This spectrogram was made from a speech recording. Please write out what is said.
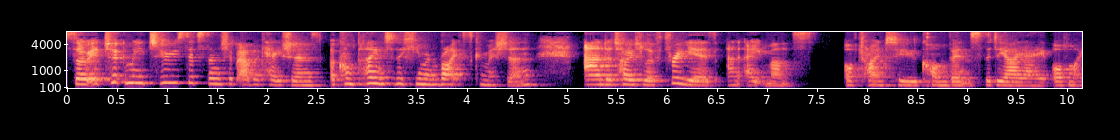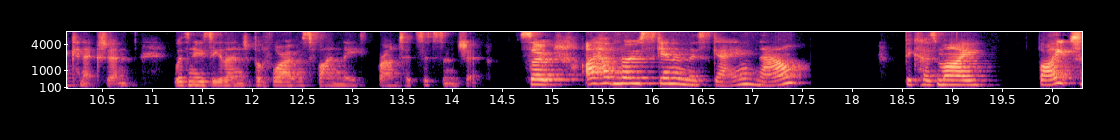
So it took me two citizenship applications, a complaint to the Human Rights Commission, and a total of three years and eight months of trying to convince the DIA of my connection with New Zealand before I was finally granted citizenship. So I have no skin in this game now because my fight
